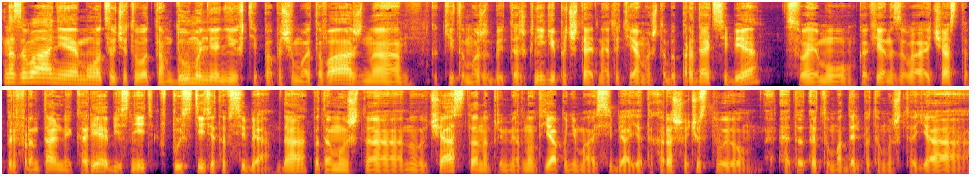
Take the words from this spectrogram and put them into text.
Название эмоций, что-то вот там думание о них, типа, почему это важно, какие-то, может быть, даже книги почитать на эту тему, чтобы продать себе своему, как я называю часто, префронтальной коре объяснить, впустить это в себя, да, потому что, ну, часто, например, ну, вот я понимаю себя, я-то хорошо чувствую это, эту модель, потому что я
